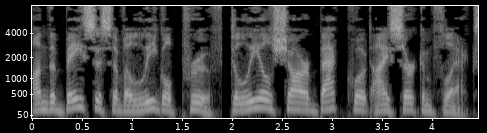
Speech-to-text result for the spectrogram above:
On the basis of a legal proof Dalil Shar I circumflex,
